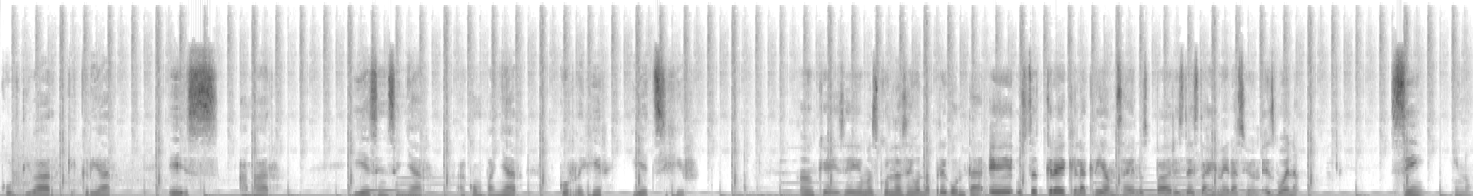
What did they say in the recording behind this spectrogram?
cultivar, que criar es amar y es enseñar, acompañar, corregir y exigir. Ok, seguimos con la segunda pregunta. Eh, ¿Usted cree que la crianza de los padres de esta generación es buena? Sí y no.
